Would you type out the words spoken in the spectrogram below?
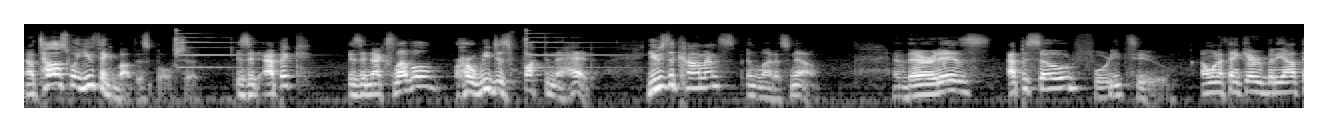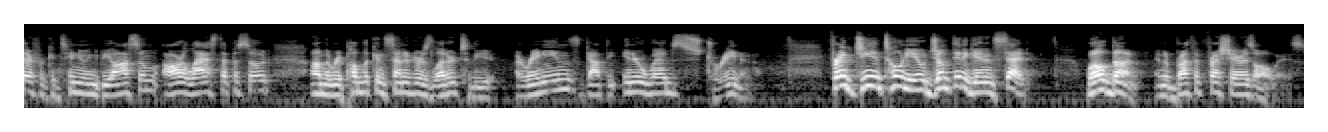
Now tell us what you think about this bullshit. Is it epic? Is it next level? Or are we just fucked in the head? Use the comments and let us know. And there it is, episode 42. I want to thank everybody out there for continuing to be awesome. Our last episode on the Republican senator's letter to the Iranians got the interwebs streaming. Frank Giantonio jumped in again and said, Well done, and a breath of fresh air as always.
